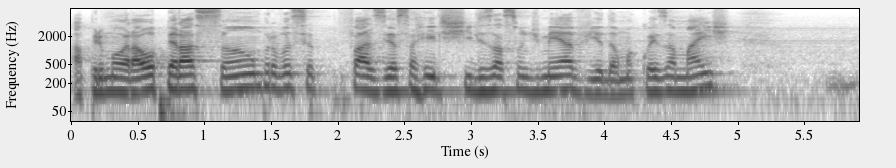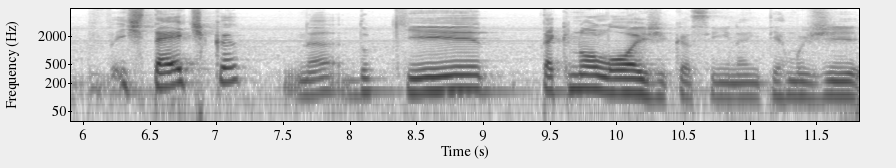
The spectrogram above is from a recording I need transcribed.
aprimorar a operação, para você fazer essa reestilização de meia-vida. É uma coisa mais estética né, do que tecnológica, assim, né, em termos de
